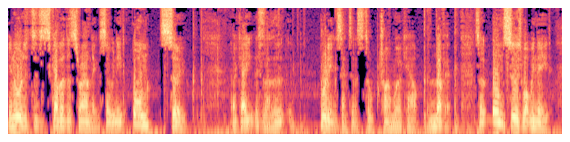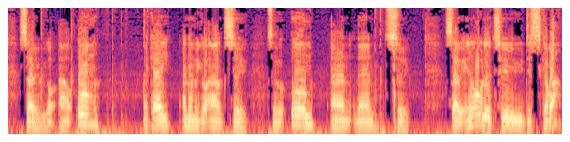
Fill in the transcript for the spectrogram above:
in order to discover the surroundings. So we need um zu. Okay, this is a brilliant sentence to try and work out. Love it. So um zu is what we need. So we got our um, okay, and then we got our su. So um and then su. So in order to discover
